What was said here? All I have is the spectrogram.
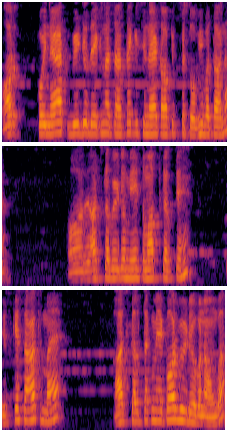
और कोई नया वीडियो देखना चाहते हैं किसी नए टॉपिक पे तो भी बताना। और आज का वीडियो हम यही समाप्त करते हैं। इसके साथ मैं आज कल तक मैं एक और वीडियो बनाऊँगा,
